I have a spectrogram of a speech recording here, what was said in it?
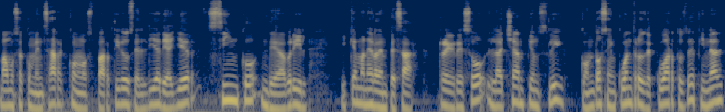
Vamos a comenzar con los partidos del día de ayer, 5 de abril. ¿Y qué manera de empezar? Regresó la Champions League con dos encuentros de cuartos de final.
